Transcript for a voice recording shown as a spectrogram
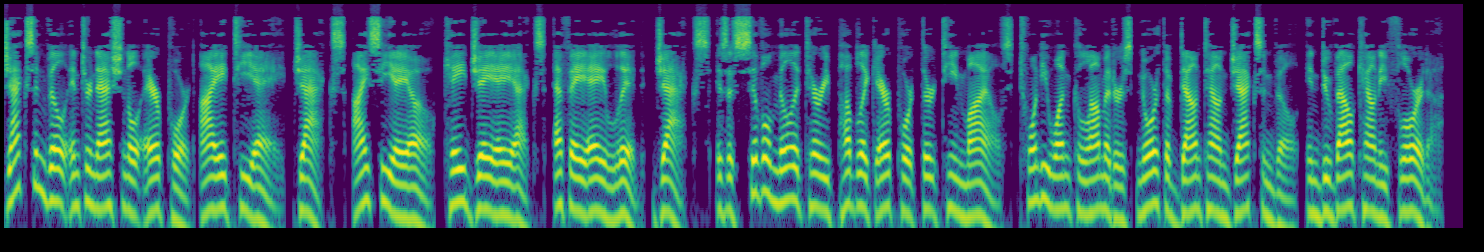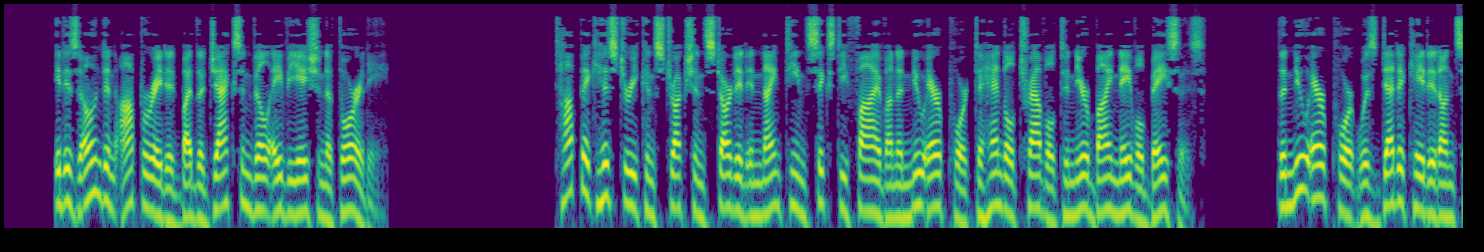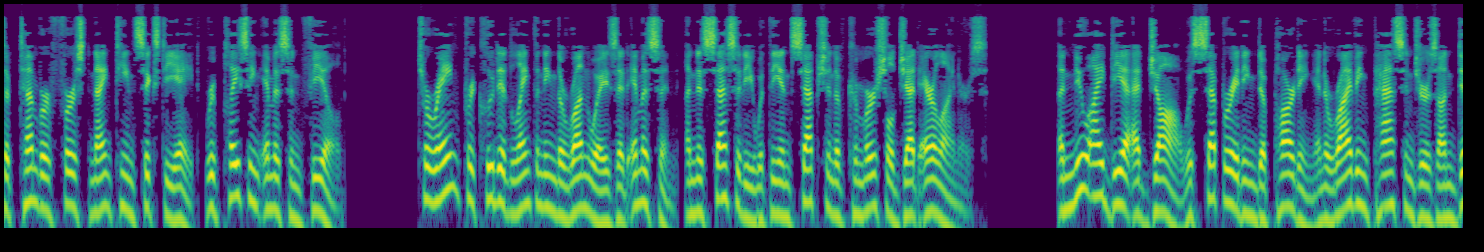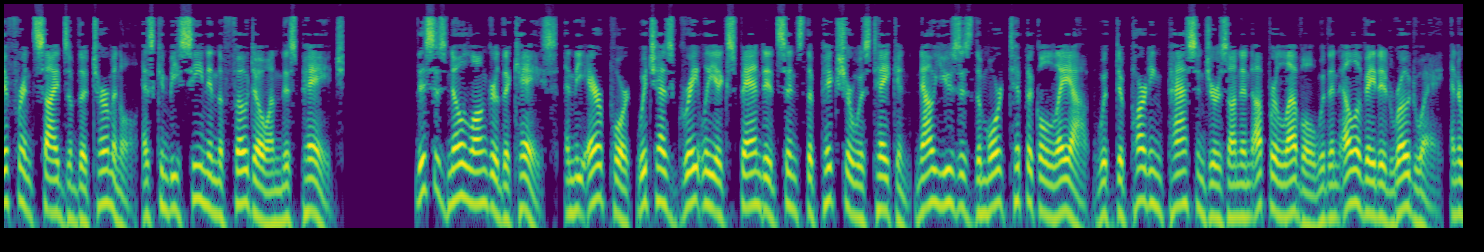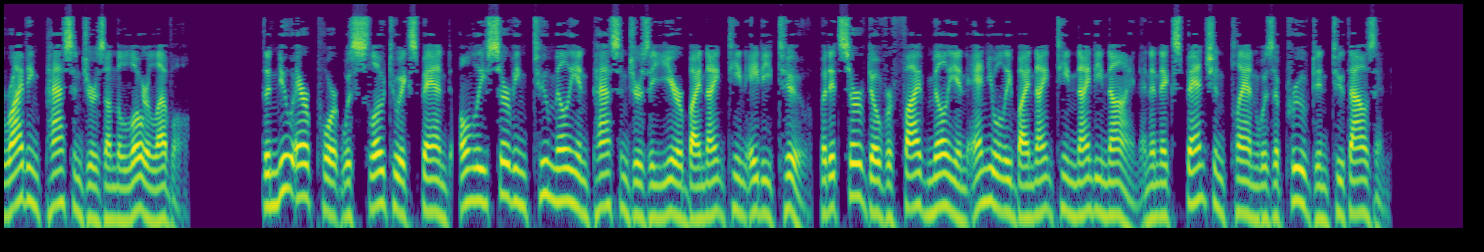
Jacksonville International Airport IATA, JAX, ICAO, KJAX, FAA LID, JAX is a civil military public airport 13 miles 21 kilometers north of downtown Jacksonville, in Duval County, Florida. It is owned and operated by the Jacksonville Aviation Authority. Topic history Construction started in 1965 on a new airport to handle travel to nearby naval bases. The new airport was dedicated on September 1, 1968, replacing Imeson Field. Terrain precluded lengthening the runways at Imeson, a necessity with the inception of commercial jet airliners. A new idea at JAW was separating departing and arriving passengers on different sides of the terminal as can be seen in the photo on this page. This is no longer the case, and the airport which has greatly expanded since the picture was taken now uses the more typical layout with departing passengers on an upper level with an elevated roadway, and arriving passengers on the lower level. The new airport was slow to expand, only serving 2 million passengers a year by 1982, but it served over 5 million annually by 1999 and an expansion plan was approved in 2000.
